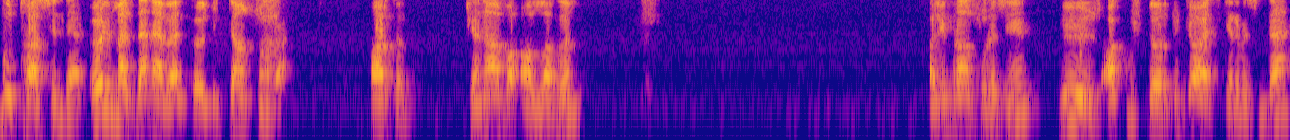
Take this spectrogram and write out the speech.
bu tahsilde ölmezden evvel öldükten sonra artık Cenab-ı Allah'ın Alimran suresinin 164. ayet-i kerimesinde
